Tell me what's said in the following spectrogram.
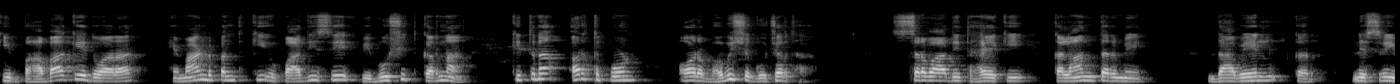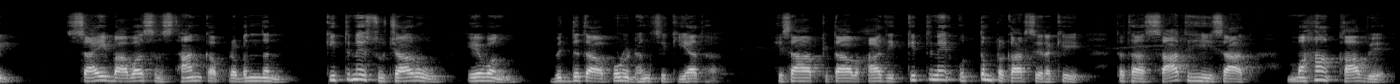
कि बाबा के द्वारा हेमांड पंथ की उपाधि से विभूषित करना कितना अर्थपूर्ण और भविष्य गोचर था। सर्वादित है कि कलांतर में दावेलकर ने श्री साई बाबा संस्थान का प्रबंधन कितने सुचारू एवं विद्यतापूर्ण ढंग से किया था। हिसाब किताब आदि कितने उत्तम प्रकार से रखे तथा साथ ही साथ महाकाव्य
